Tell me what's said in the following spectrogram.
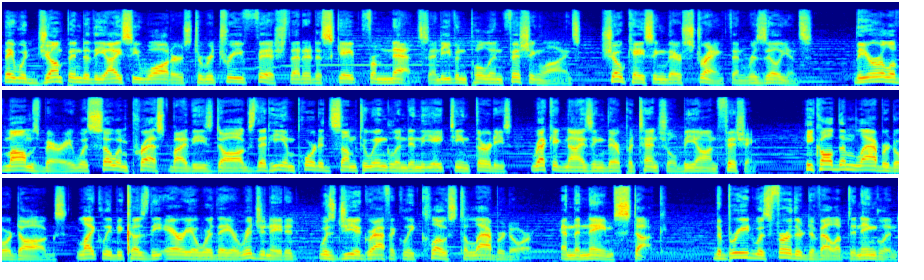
They would jump into the icy waters to retrieve fish that had escaped from nets and even pull in fishing lines, showcasing their strength and resilience. The Earl of Malmesbury was so impressed by these dogs that he imported some to England in the 1830s, recognizing their potential beyond fishing. He called them Labrador dogs, likely because the area where they originated was geographically close to Labrador, and the name stuck. The breed was further developed in England,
